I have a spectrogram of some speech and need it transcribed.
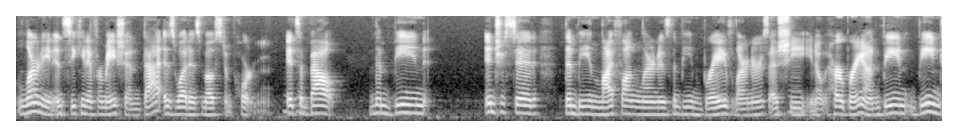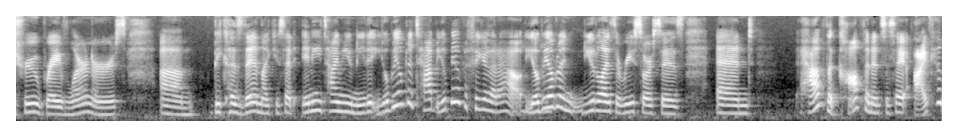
learning and seeking information, that is what is most important. Mm-hmm. It's about them being interested them being lifelong learners, them being brave learners, as she, mm-hmm. you know, her brand, being being true brave learners. Um, because then, like you said, anytime you need it, you'll be able to tap, you'll be able to figure that out. You'll be mm-hmm. able to utilize the resources and have the confidence to say i can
